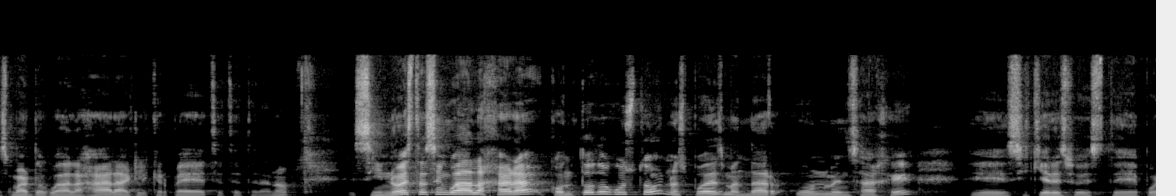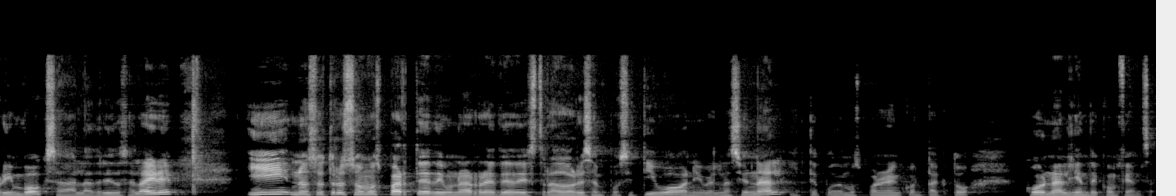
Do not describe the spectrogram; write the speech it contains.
Smart Dog Guadalajara, Clicker Pets, etcétera, ¿no? Si no estás en Guadalajara, con todo gusto nos puedes mandar un mensaje, eh, si quieres, este, por inbox a Ladridos al Aire. Y nosotros somos parte de una red de adestradores en positivo a nivel nacional y te podemos poner en contacto con alguien de confianza.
